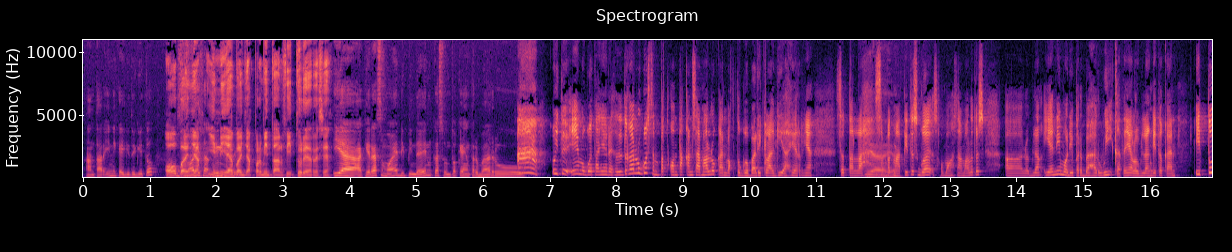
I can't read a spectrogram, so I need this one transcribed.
antar ini kayak gitu-gitu. Oh Semua banyak ini ya, dari- banyak permintaan fitur ya Res ya? Iya, akhirnya semuanya dipindahin ke suntuk yang terbaru. Ah, oh itu ya mau gue tanya Res. Itu kan lu gue sempat kontakan sama lu kan waktu gue balik lagi akhirnya setelah Iya, sempat iya. mati terus gue ngomong sama lu terus eh, lo bilang iya nih mau diperbaharui katanya lo bilang gitu kan. Itu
